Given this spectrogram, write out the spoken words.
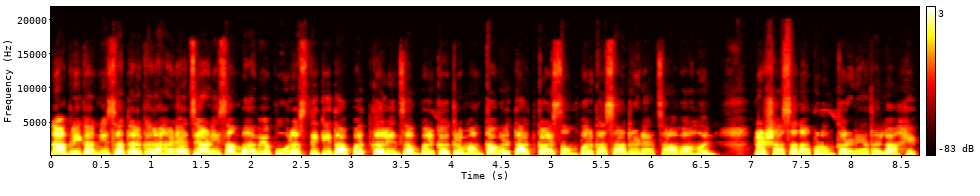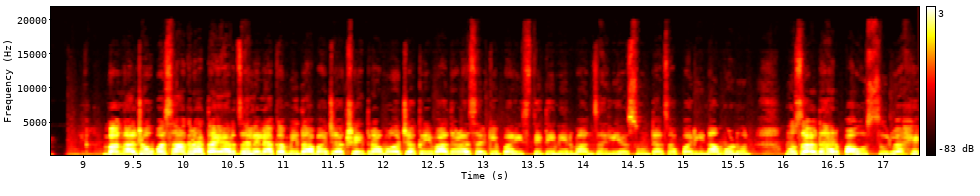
नागरिकांनी सतर्क राहण्याचे आणि संभाव्य पूरस्थितीत आपत्कालीन संपर्क क्रमांकावर तात्काळ संपर्क साधण्याचं आवाहन प्रशासनाकडून करण्यात आलं आहे. बंगालच्या उपसागरात तयार झालेल्या कमी दाबाच्या क्षेत्रामुळे चक्रीवादळासारखी परिस्थिती निर्माण झाली असून त्याचा परिणाम म्हणून मुसळधार पाऊस सुरू आहे.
